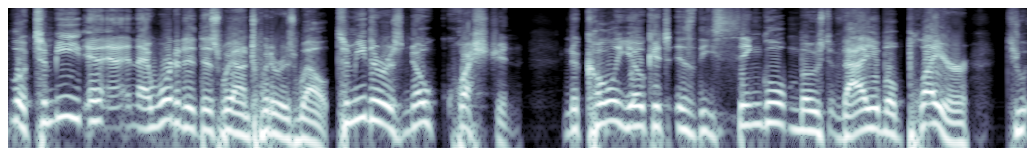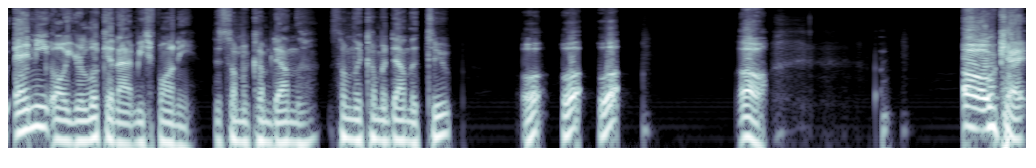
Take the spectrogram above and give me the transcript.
look, to me, and, and I worded it this way on Twitter as well. To me, there is no question Nikola Jokic is the single most valuable player to any. Oh, you're looking at me funny. Did someone come down the? Someone coming down the tube? Oh, oh, oh, oh. Oh, okay.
